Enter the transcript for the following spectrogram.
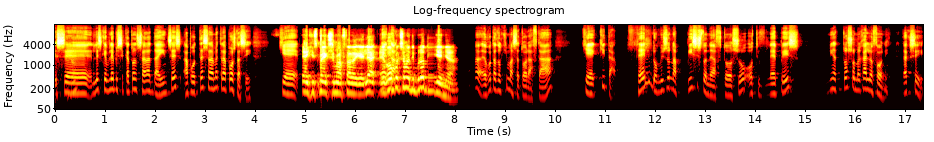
σε, mm. λες και βλέπεις 140 ίντσες από 4 μέτρα απόσταση. Και... Έχεις παίξει με αυτά τα γελιά. Ναι, εγώ τα... παίξα με την πρώτη γενιά. Εγώ τα δοκίμασα τώρα αυτά και κοίτα, θέλει νομίζω να πείσει τον εαυτό σου ότι βλέπεις μια τόσο μεγάλη οθόνη. Εντάξει.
